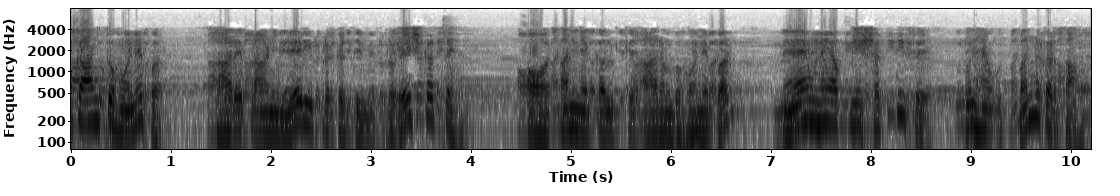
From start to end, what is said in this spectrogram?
कांत होने पर सारे प्राणी मेरी प्रकृति में प्रवेश करते हैं और अन्य कल्प के आरंभ होने पर मैं उन्हें अपनी शक्ति से पुनः उत्पन्न करता हूँ।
